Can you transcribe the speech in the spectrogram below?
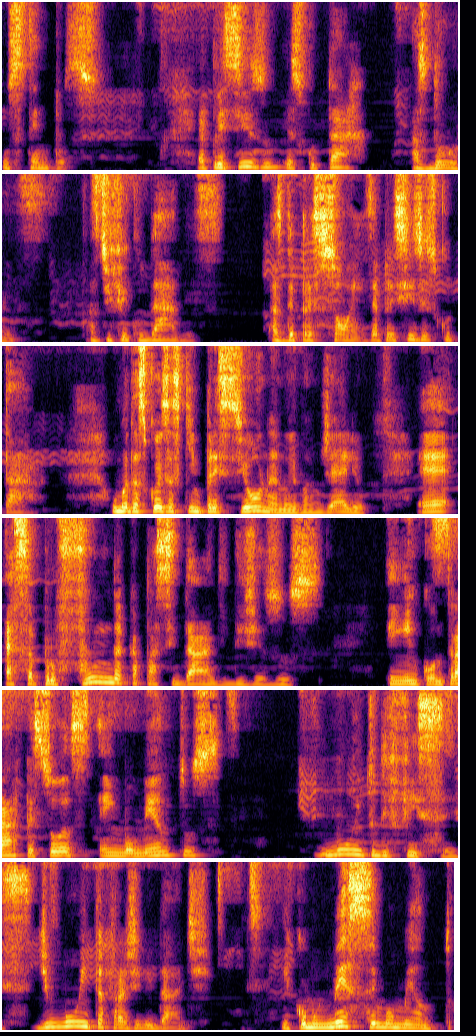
os tempos. É preciso escutar as dores, as dificuldades, as depressões. É preciso escutar. Uma das coisas que impressiona no Evangelho é essa profunda capacidade de Jesus em encontrar pessoas em momentos muito difíceis, de muita fragilidade. E como nesse momento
